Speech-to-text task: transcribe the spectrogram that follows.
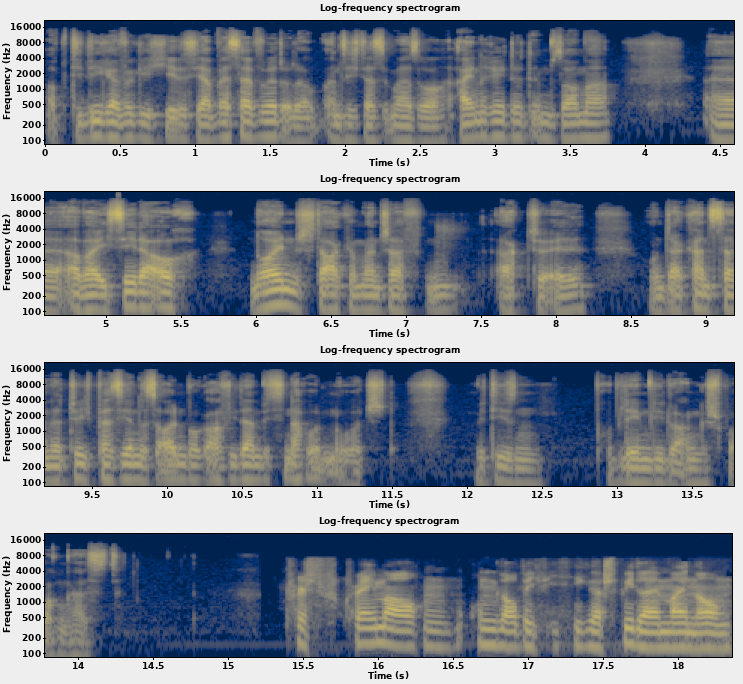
ob die Liga wirklich jedes Jahr besser wird oder ob man sich das immer so einredet im Sommer. Äh, aber ich sehe da auch neun starke Mannschaften aktuell und da kann es dann natürlich passieren, dass Oldenburg auch wieder ein bisschen nach unten rutscht mit diesen Problemen, die du angesprochen hast. Chris Kramer auch ein unglaublich wichtiger Spieler in meinen Augen.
